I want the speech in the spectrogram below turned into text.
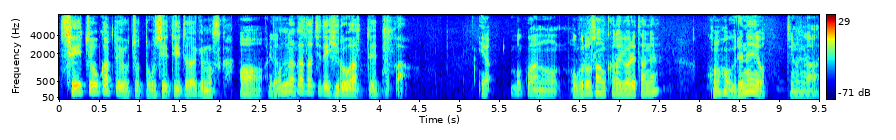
成長過程をちょっと教えていただけますか？あどんな形で広がっていったか僕はあの小黒さんから言われたねこの本売れねえよっていうのが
